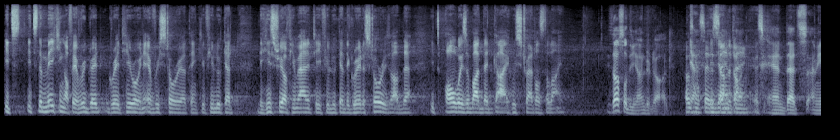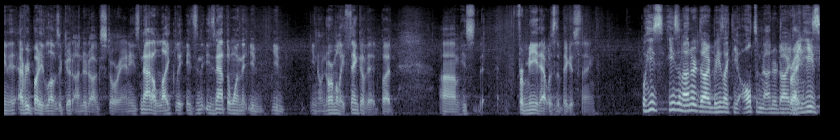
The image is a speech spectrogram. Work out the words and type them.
it's, it's the making of every great, great hero in every story, I think. If you look at the history of humanity, if you look at the greatest stories out there, it's always about that guy who straddles the line. He's also the underdog. I was gonna say the He's the same underdog. thing. And that's, I mean, everybody loves a good underdog story, and he's not a likely, he's, he's not the one that you you you know normally think of it, but um, he's, for me, that was the biggest thing. Well, he's he's an underdog, but he's like the ultimate underdog. I Right. mean, he's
